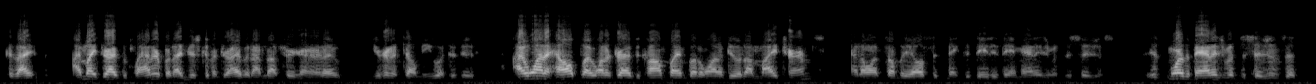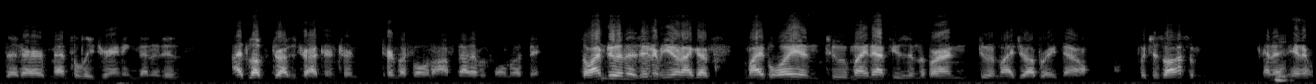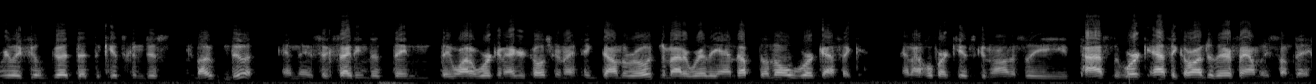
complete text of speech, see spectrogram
because I I might drive the planter, but I'm just going to drive it. I'm not figuring it out. You're going to tell me what to do. I want to help. I want to drive the combine, but I want to do it on my terms, and I want somebody else to make the day to day management decisions more the management decisions that, that are mentally draining than it is. I'd love to drive the tractor and turn turn my phone off, not have a phone with me. So I'm doing this interview, and I got my boy and two of my nephews in the barn doing my job right now, which is awesome. And it, and it really feels good that the kids can just come out and do it. And it's exciting that they they want to work in agriculture. And I think down the road, no matter where they end up, they'll know work ethic. And I hope our kids can honestly pass the work ethic on to their families someday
